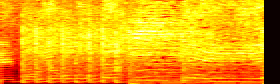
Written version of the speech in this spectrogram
絵のような風景。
